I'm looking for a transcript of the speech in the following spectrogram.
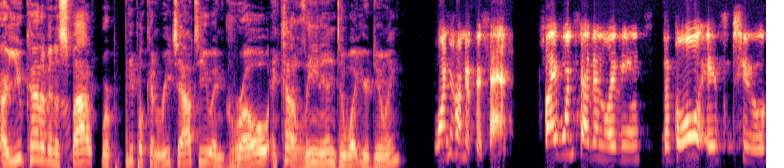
Are you kind of in a spot where people can reach out to you and grow and kind of lean into what you're doing? 100%. 517 Living, the goal is to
